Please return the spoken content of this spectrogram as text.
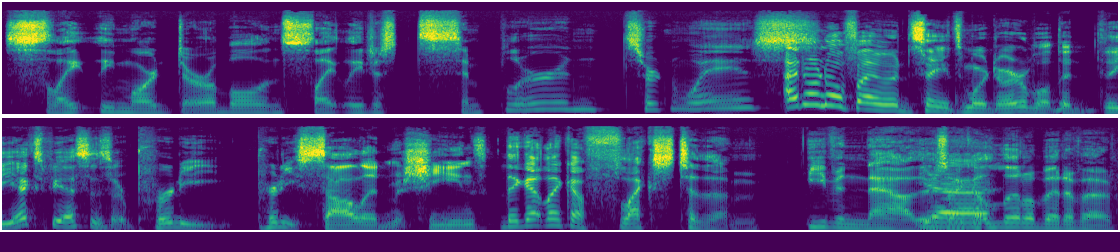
slightly more durable and slightly just simpler in certain ways. I don't know if I would say it's more durable. The, the XPSs are pretty pretty solid machines. They got like a flex to them. Even now, there's Yeah. like a little bit of a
